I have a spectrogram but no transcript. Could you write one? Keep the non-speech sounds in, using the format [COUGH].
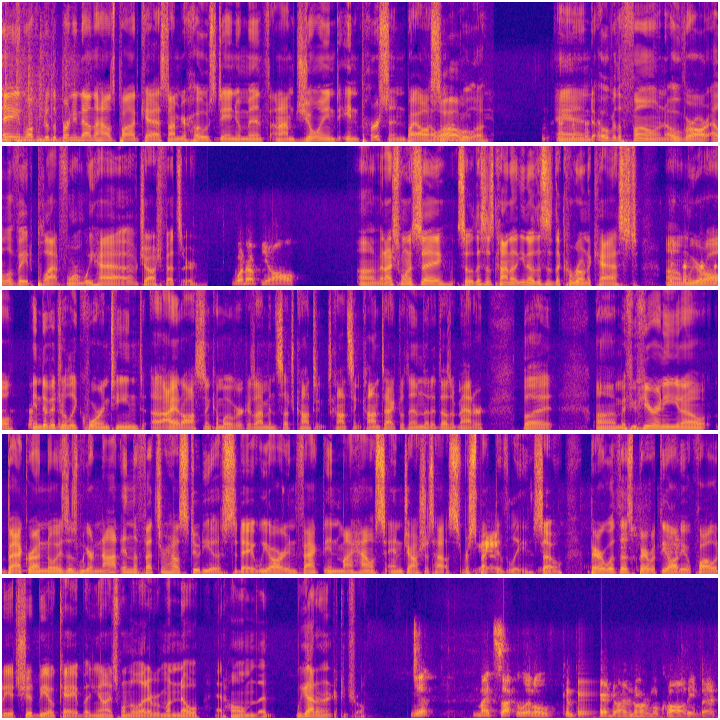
Hey, and welcome to the Burning Down the House podcast. I'm your host, Daniel Minth, and I'm joined in person by Austin Hello. Regula. And [LAUGHS] over the phone, over our Elevate platform, we have Josh Fetzer. What up, y'all? Um, and I just want to say, so this is kind of, you know, this is the Corona cast. Um, we were all [LAUGHS] individually quarantined. Uh, I had Austin come over because I'm in such constant, constant contact with him that it doesn't matter. But um, if you hear any, you know, background noises, we are not in the Fetzer House studios today. We are, in fact, in my house and Josh's house, respectively. So bear with us, bear with the audio quality. It should be okay. But, you know, I just wanted to let everyone know at home that we got it under control. Yep. Might suck a little compared to our normal quality, but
